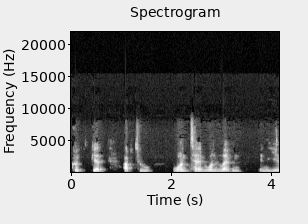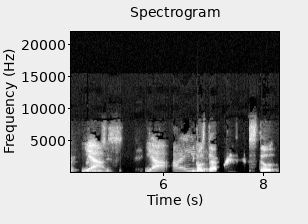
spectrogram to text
could get up to 110, 111 in a year. Yeah. Yeah. I because that weight is still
